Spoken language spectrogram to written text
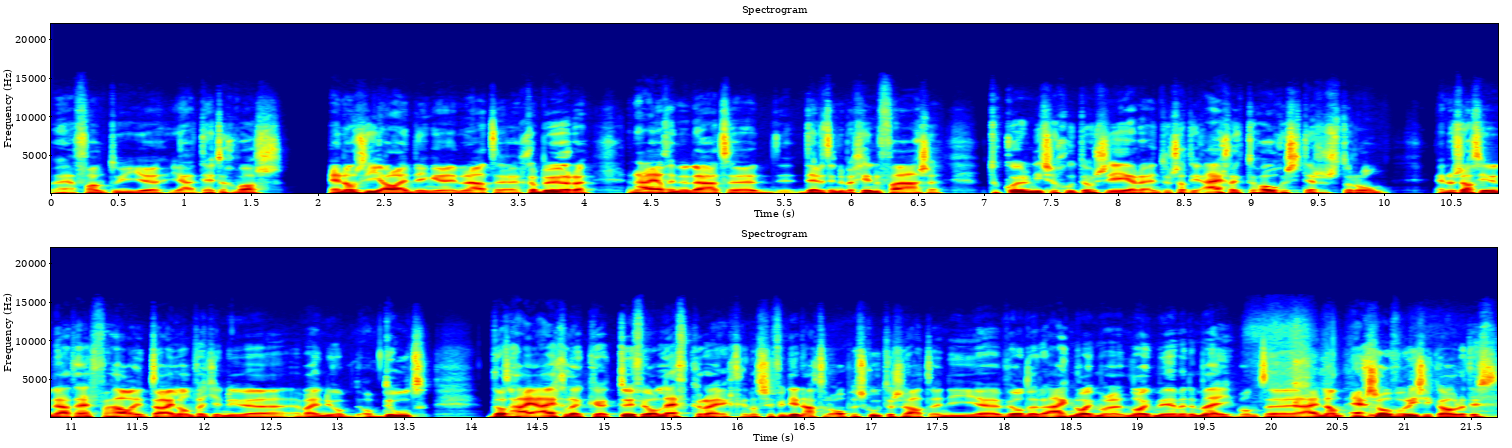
eh, van toen je ja, 30 was. En dan zie je allerlei dingen inderdaad eh, gebeuren. En hij had inderdaad, eh, deed het in de beginfase. Toen kon je het niet zo goed doseren. En toen zat hij eigenlijk te hoog in zijn testosteron. En dan zag hij inderdaad het verhaal in Thailand, wat je nu, eh, waar je nu op, op doelt. Dat hij eigenlijk te veel lef kreeg. En als zijn vriendin achterop op de scooter zat. En die wilde er eigenlijk nooit meer, nooit meer met hem mee. Want hij nam echt zoveel risico. Dat is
